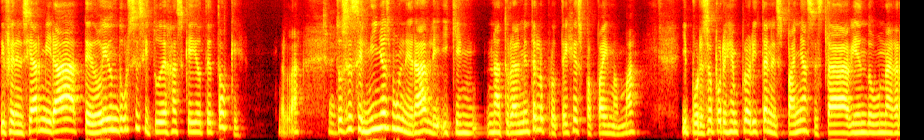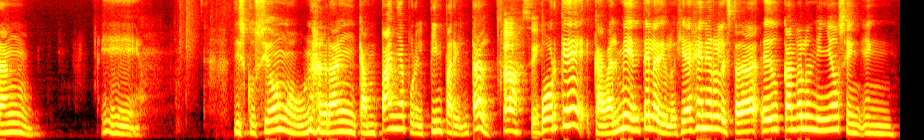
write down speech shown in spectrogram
diferenciar, mira, te doy un dulce si tú dejas que yo te toque, ¿verdad? Entonces el niño es vulnerable y quien naturalmente lo protege es papá y mamá. Y por eso, por ejemplo, ahorita en España se está viendo una gran eh, discusión o una gran campaña por el PIN parental. Ah, sí. Porque cabalmente la ideología de género le está educando a los niños en,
